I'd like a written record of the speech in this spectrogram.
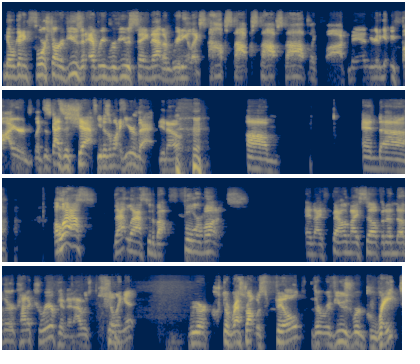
you know, we're getting four star reviews, and every review is saying that. And I'm reading it like, stop, stop, stop, stop. Like, fuck, man, you're gonna get me fired. Like, this guy's a chef. He doesn't want to hear that, you know. um, and uh, alas, that lasted about four months, and I found myself in another kind of career pivot. I was killing it. We were the restaurant was filled. The reviews were great,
